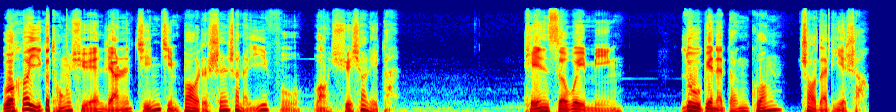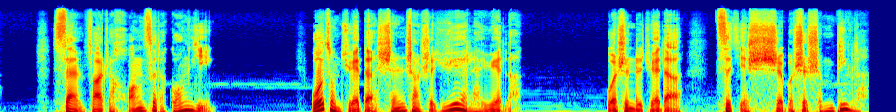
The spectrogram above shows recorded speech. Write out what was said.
我和一个同学两人紧紧抱着身上的衣服往学校里赶。天色未明，路边的灯光照在地上。散发着黄色的光影，我总觉得身上是越来越冷，我甚至觉得自己是不是生病了。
